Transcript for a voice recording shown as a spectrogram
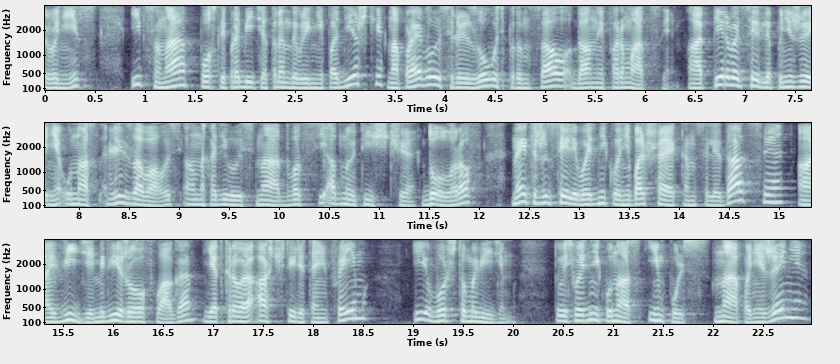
вниз, и цена после пробития трендовой линии поддержки направилась реализовывать потенциал данной формации. А первая цель для понижения у нас реализовалась, она находилась на 21 тысяче долларов. На этой же цели возникла небольшая консолидация а, в виде медвежьего флага. Я открываю H4 таймфрейм, и вот что мы видим. То есть возник у нас импульс на понижение,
